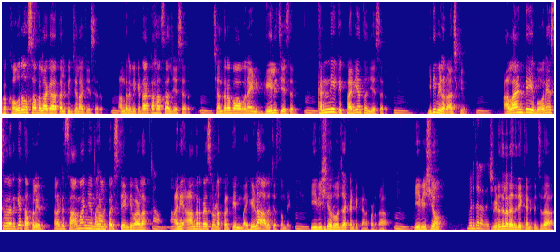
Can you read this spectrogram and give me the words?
ఒక కౌరవ సభలాగా తలపించేలా చేశారు. అందరు వికటాటహాసాలు చేశారు. చంద్రబాబు నాయుడిని గేలి చేశారు. కన్నీటి పర్యంతం చేశారు. ఇది వీళ్ళ రాజకీయం. అలాంటి భువనేశ్వర్ గారికే తప్పలేదు. అలాంటి సామాన్య మహిళల పరిస్థితి ఏంటి వాళ్ళ అని ఆంధ్రప్రదేశ్లో ఉన్న ప్రతి మహిళ ఆలోచిస్తుంది. ఈ విషయం రోజా కంటికి కనపడదా? ఈ విషయం విడుదల రజనీ. కనిపించదా?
